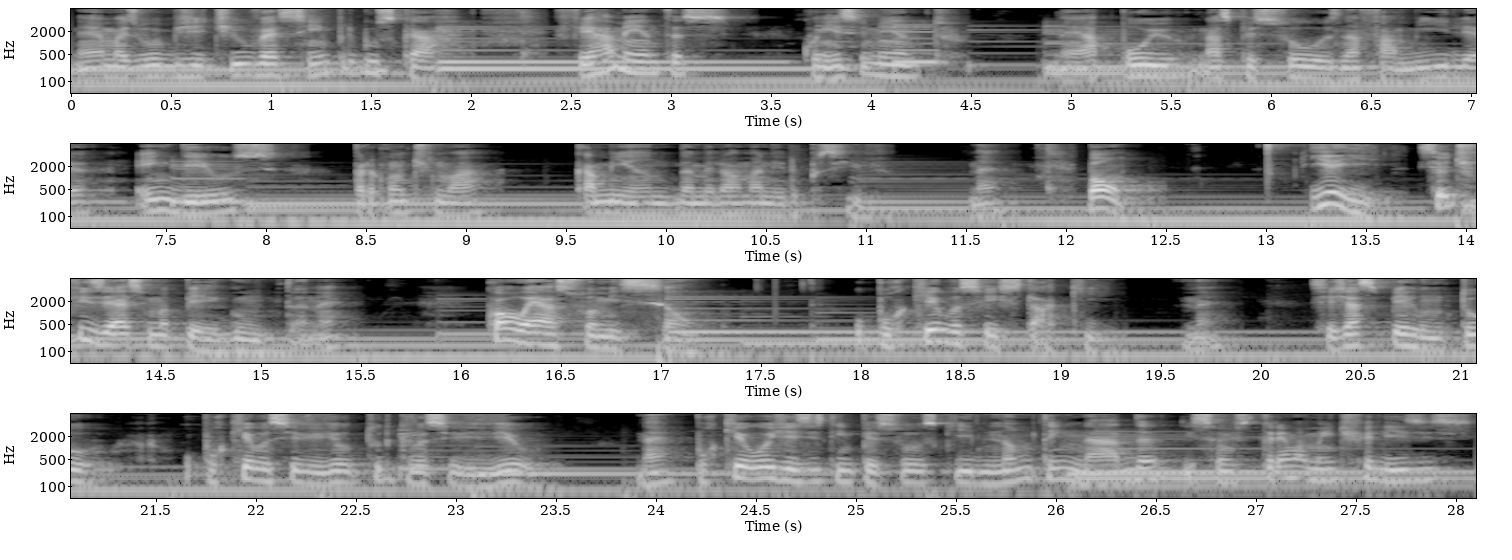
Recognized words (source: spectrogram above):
né? Mas o objetivo é sempre buscar ferramentas, conhecimento, né? apoio nas pessoas, na família, em Deus, para continuar caminhando da melhor maneira possível, né? Bom, e aí, se eu te fizesse uma pergunta, né? Qual é a sua missão? Porquê você está aqui, né? Você já se perguntou o porquê você viveu tudo que você viveu, né? Porque hoje existem pessoas que não têm nada e são extremamente felizes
